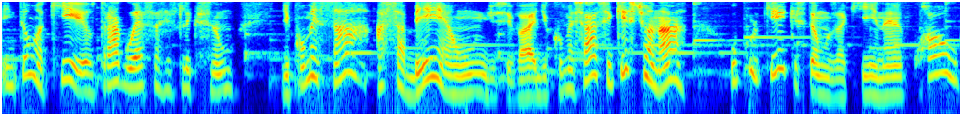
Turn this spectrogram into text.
Então aqui eu trago essa reflexão de começar a saber aonde se vai, de começar a se questionar o porquê que estamos aqui, né? Qual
